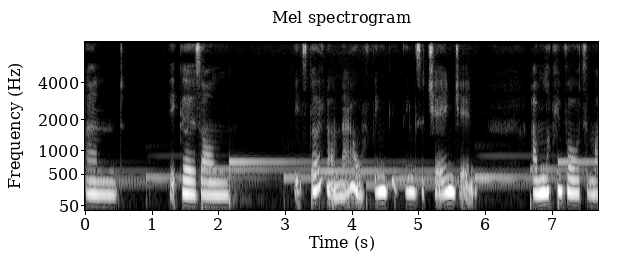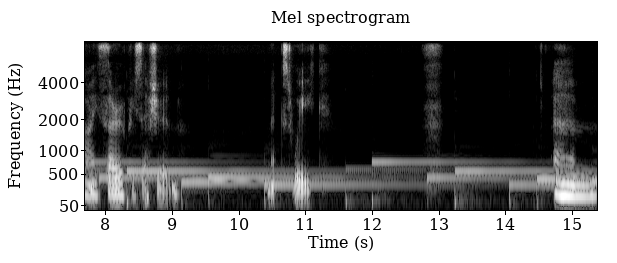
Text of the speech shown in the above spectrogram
and it goes on. It's going on now. Think, things are changing. I'm looking forward to my therapy session next week. Um,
